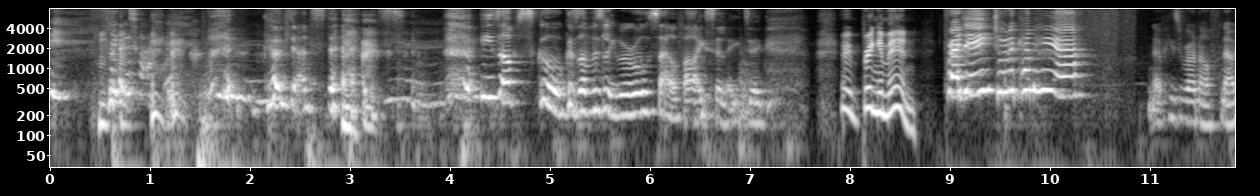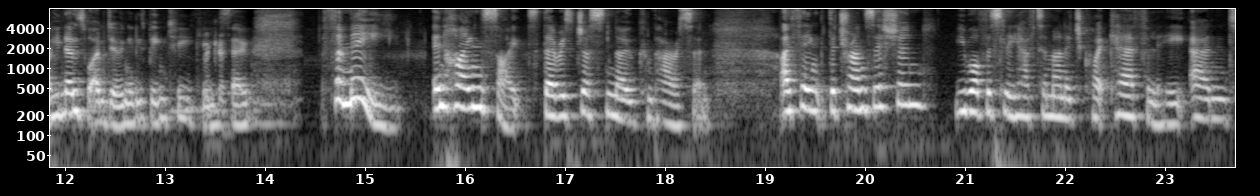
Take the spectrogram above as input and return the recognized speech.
Go downstairs. He's off school because obviously we're all self isolating. Bring him in. Freddie, do you want to come here? No, he's run off now. He knows what I'm doing and he's being cheeky. Okay. So, for me, in hindsight, there is just no comparison. I think the transition you obviously have to manage quite carefully and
